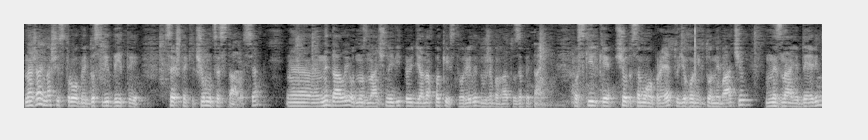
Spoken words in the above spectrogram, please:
На жаль, наші спроби дослідити все ж таки, чому це сталося, не дали однозначної відповіді, а навпаки, створили дуже багато запитань. Оскільки щодо самого проєкту його ніхто не бачив, не знає, де він,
